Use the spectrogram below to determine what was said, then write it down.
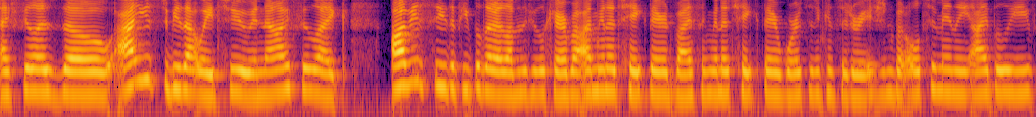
I feel as though I used to be that way too. And now I feel like obviously the people that I love and the people I care about, I'm going to take their advice, I'm going to take their words into consideration. But ultimately, I believe,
